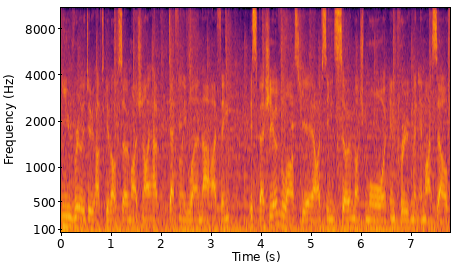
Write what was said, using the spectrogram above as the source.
You really do have to give up so much, and I have definitely learned that, I think especially over the last year, I've seen so much more improvement in myself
